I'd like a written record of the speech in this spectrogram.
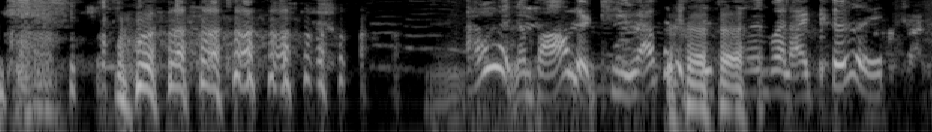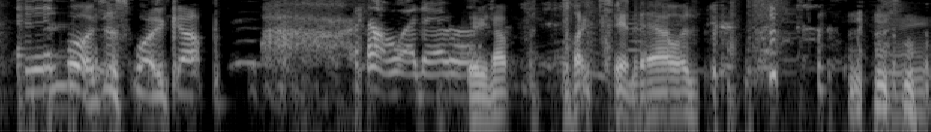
I wouldn't have bothered you. I would have just done what I could. And then, well, I just woke up. oh, whatever. Been up for like 10 hours.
